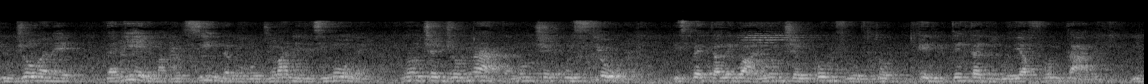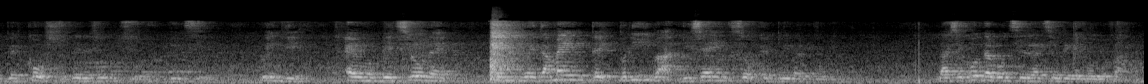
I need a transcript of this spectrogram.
il giovane Daniele, ma col sindaco, con Giovanni De Simone, non c'è giornata, non c'è questione rispetto alle quali non c'è un confronto e il tentativo di affrontare il percorso delle soluzioni insieme. Quindi è un'obiezione completamente priva di senso e priva di futuro. La seconda considerazione che voglio fare,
